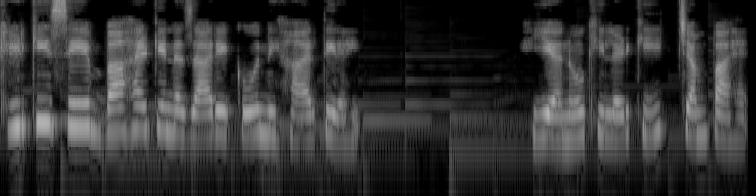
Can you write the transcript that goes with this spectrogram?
खिड़की से बाहर के नजारे को निहारती रही। ये अनोखी लड़की चंपा है,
